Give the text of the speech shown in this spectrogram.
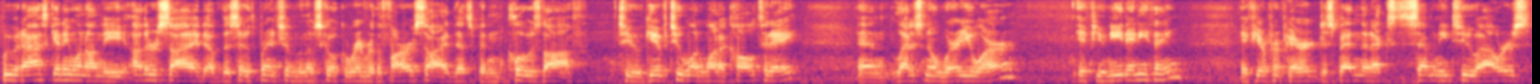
We would ask anyone on the other side of the south branch of the Muskoka River, the far side that's been closed off, to give 211 a call today and let us know where you are, if you need anything, if you're prepared to spend the next 72 hours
